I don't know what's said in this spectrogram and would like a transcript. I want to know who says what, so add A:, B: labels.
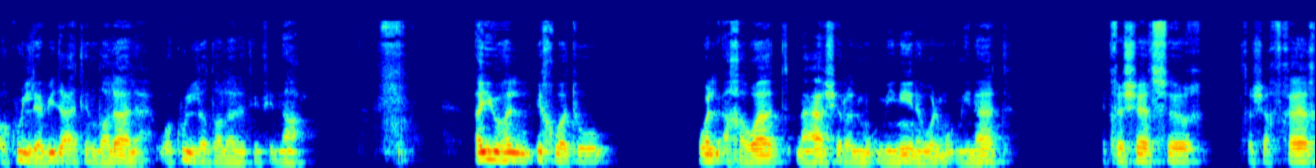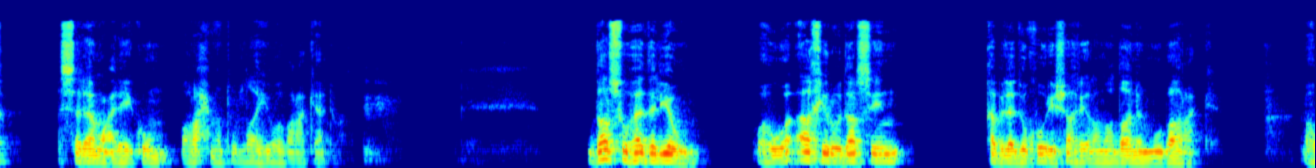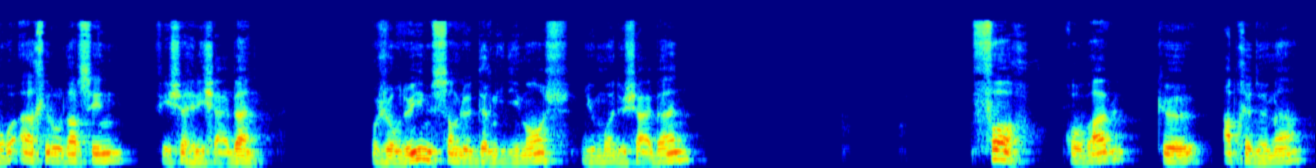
A: وكل بدعة ضلالة وكل ضلالة في النار. أيها الإخوة والأخوات معاشر المؤمنين والمؤمنات très chères sœurs très chers frères السلام عليكم ورحمة الله وبركاته. درس هذا اليوم وهو آخر درس قبل دخول شهر رمضان المبارك وهو آخر درس في شهر شعبان. Aujourd'hui, nous sommes le dernier dimanche du mois de Sha'ban. Fort probable que après-demain,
